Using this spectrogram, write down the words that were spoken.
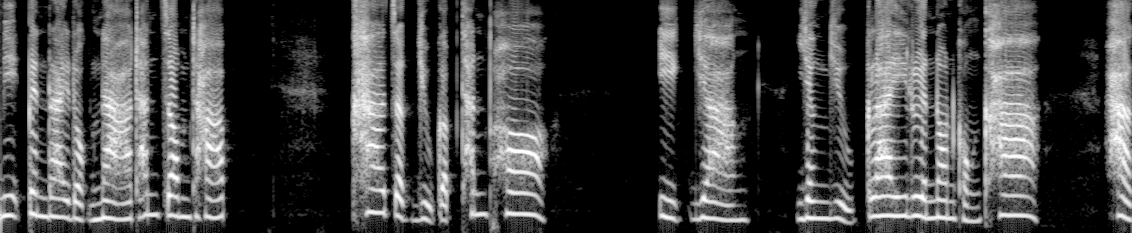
มิเป็นไรดอกนาท่านจอมทัพข้าจากอยู่กับท่านพ่อ อีกอย่างยังอยู่ใกล้เรือนนอนของข้า หาก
